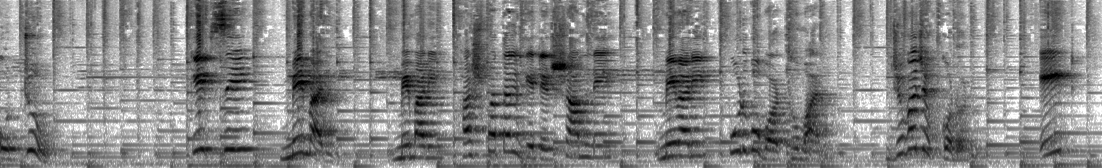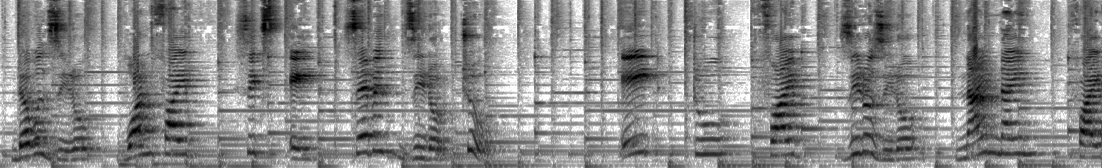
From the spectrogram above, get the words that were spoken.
ও টু কিডসি মেমারি মেমারি হাসপাতাল গেটের সামনে মেমারি পূর্ব বর্ধমান। যোগাযোগ করুন eight double zero one five six eight seven zero two eight two five zero zero nine nine five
